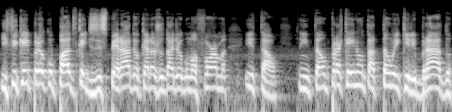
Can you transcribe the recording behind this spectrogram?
e fiquei preocupado, fiquei desesperado, eu quero ajudar de alguma forma e tal. Então, para quem não está tão equilibrado,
